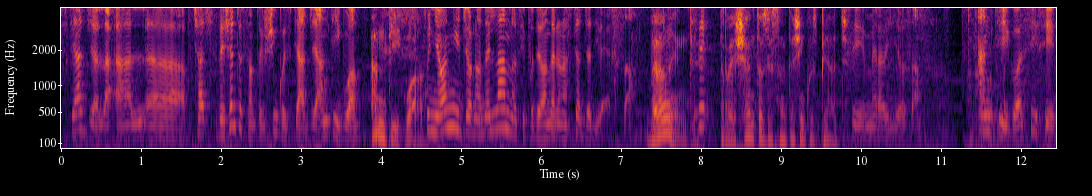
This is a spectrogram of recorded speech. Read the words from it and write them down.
365 spiagge alla, al, uh, cioè 365 spiagge Antigua. Antigua. Quindi ogni giorno dell'anno si poteva andare a una spiaggia diversa. Veramente? Sì. 365 spiagge. Sì, meravigliosa. Antigua, sì, sì.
